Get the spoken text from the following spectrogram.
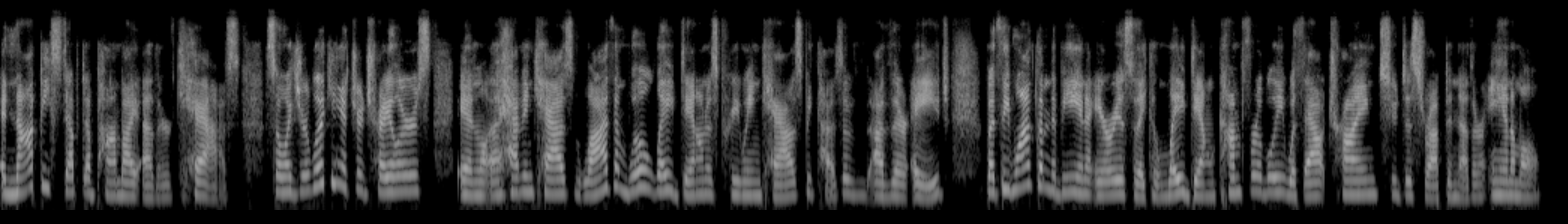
and not be stepped upon by other calves. So as you're looking at your trailers and uh, having calves, a lot of them will lay down as pre-weaned calves because of, of their age, but they want them to be in an area so they can lay down comfortably without trying to disrupt another animal.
